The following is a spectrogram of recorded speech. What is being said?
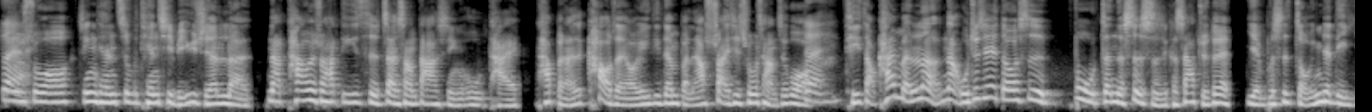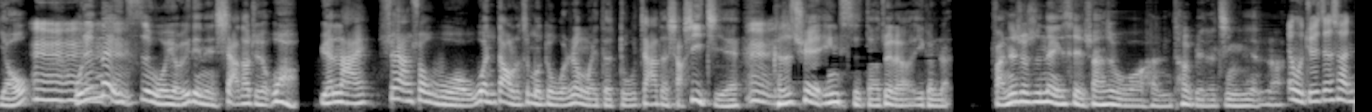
对，就是说今天这部天气比预期的冷，那他会说他第一次站上大型舞台，他本来是靠着 LED 灯，本来要帅气出场，结果提早开门了。那我觉得这些都是不争的事实，可是他绝对也不是走音的理由。嗯，我觉得那一次我有一点点吓到，觉得哇，原来虽然说我问到了这么多我认为的独家的小细节，嗯，可是却因此得罪了一个人。反正就是那一次也算是我很特别的经验了。哎、欸，我觉得这算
